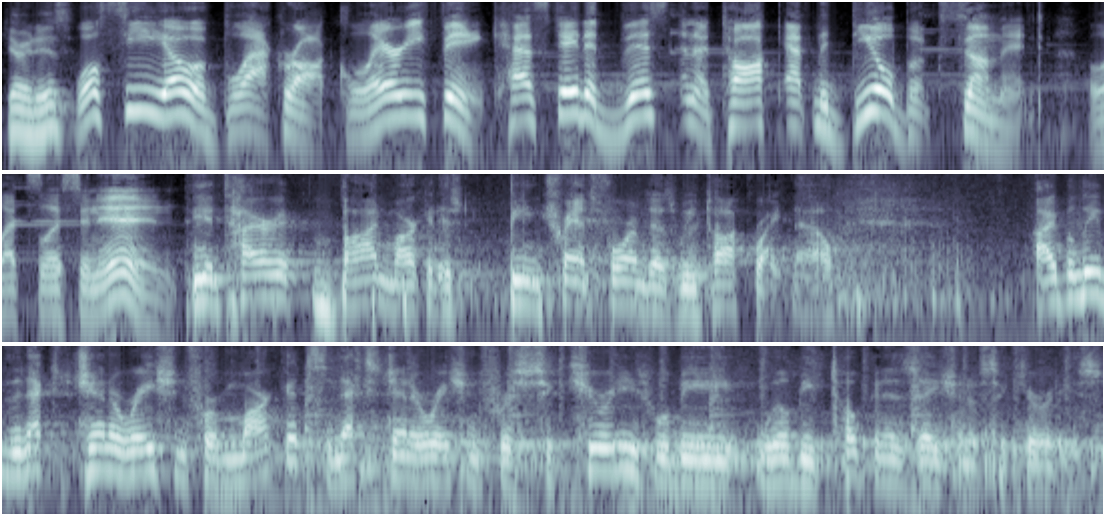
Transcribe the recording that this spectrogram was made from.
here it is. Well, CEO of BlackRock, Larry Fink, has stated this in a talk at the Dealbook Summit. Let's listen in. The entire bond market is being transformed as we talk right now. I believe the next generation for markets, the next generation for securities will be will be tokenization of securities.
